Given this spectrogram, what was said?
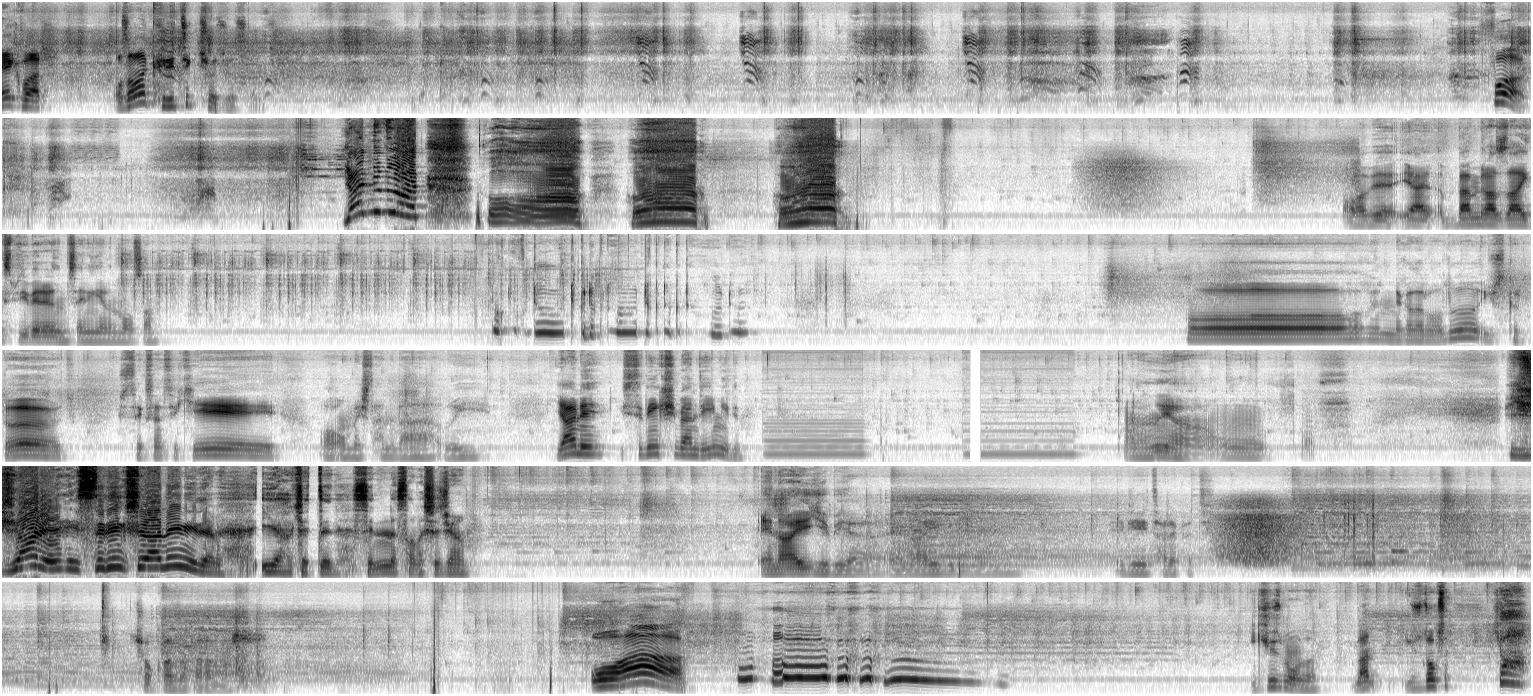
Hack var. O zaman kritik çözüyor sanırım. Fuck. Yendim lan. Aa, aa, aa. Abi yani ben biraz daha XP verirdim senin yerinde olsam. Oo, ne kadar oldu? 144, 188, o 15 tane daha. Iy. Yani istediğin kişi ben değil miydim? Ananı ya. Yani istediğin kişi ben değil miydim? İyi hak ettin. Seninle savaşacağım. Enayi gibi ya. Enayi gibi. Hediyeyi talep et. Çok fazla param var. Oha! 200 mü oldu? Lan 190. Ya!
